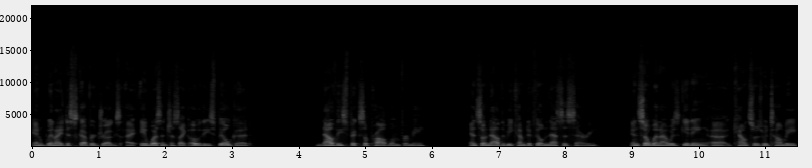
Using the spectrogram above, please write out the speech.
And when I discovered drugs, I, it wasn't just like, oh, these feel good. Now these fix a problem for me. And so now they become to feel necessary. And so when I was getting, uh, counselors would tell me,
